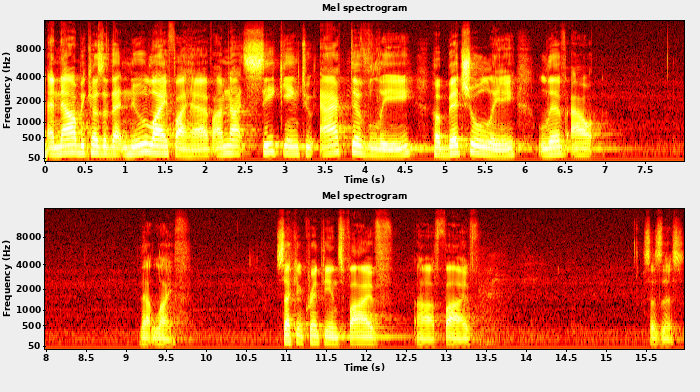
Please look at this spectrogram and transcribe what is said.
And now, because of that new life I have, I'm not seeking to actively, habitually live out that life. 2 Corinthians 5 uh, 5 says this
